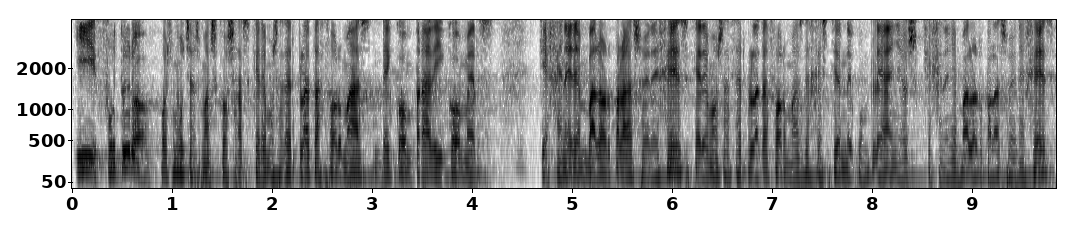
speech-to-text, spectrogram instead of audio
Y futuro, pues muchas más cosas. Queremos hacer plataformas de compra de e-commerce que generen valor para las ONGs, queremos hacer plataformas de gestión de cumpleaños que generen valor para las ONGs,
